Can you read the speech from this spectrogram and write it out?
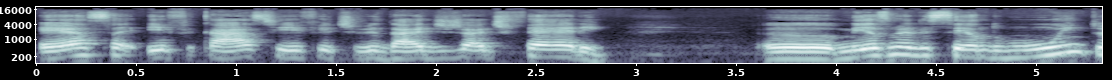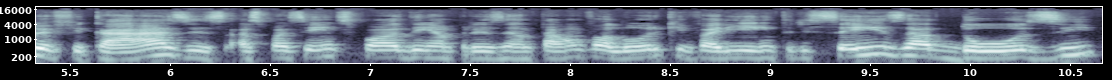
essa eficácia e efetividade já diferem. Uh, mesmo eles sendo muito eficazes, as pacientes podem apresentar um valor que varia entre 6 a 12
